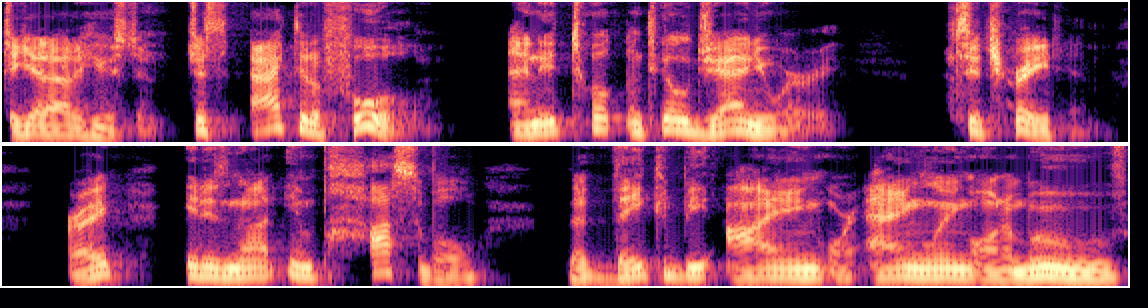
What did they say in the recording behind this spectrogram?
to get out of Houston. Just acted a fool, and it took until January to trade him. Right? It is not impossible that they could be eyeing or angling on a move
